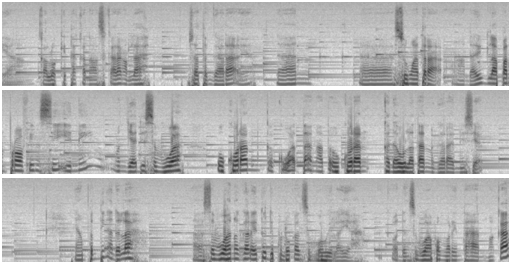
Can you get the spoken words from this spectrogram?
yang kalau kita kenal sekarang adalah Nusa Tenggara ya dan uh, Sumatera. Nah, dari delapan provinsi ini menjadi sebuah ukuran kekuatan atau ukuran kedaulatan negara Indonesia. Yang penting adalah uh, sebuah negara itu diperlukan sebuah wilayah dan sebuah pemerintahan. Maka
